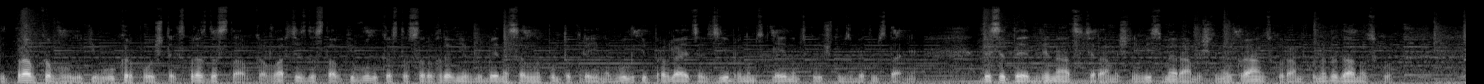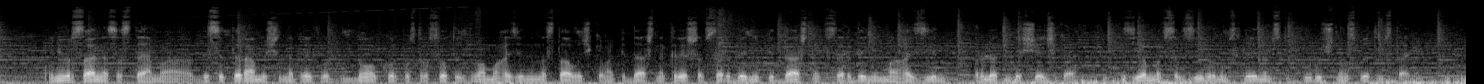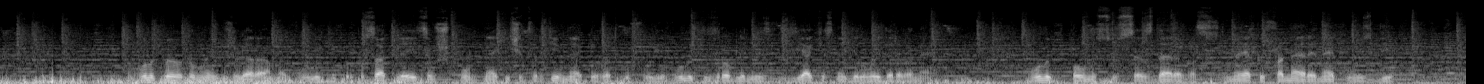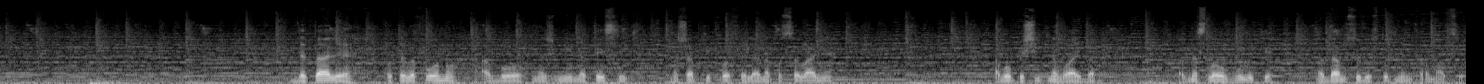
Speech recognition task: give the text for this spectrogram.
Відправка вуликів, Укрпошта, експрес-доставка. Вартість доставки вулика 140 гривень в будь-який населений пункт України. Вулик відправляється в зібраному, склеєному, скрученому, збитому стані. 10, 12 рамочні, 8 рамочні, на українську рамку, на додановську. Універсальна система, 10 рамочні, наприклад, дно, корпус 300, два магазини наставочками, піддашна криша, всередині піддашник, всередині магазин, прольотна дощечка, з'ємно все в зібраному, склеєному, ручному збитому стані. Вулик виготовлений бджолярами, вулики корпуса клеїться в шпунт, на ніякі четвертів, ніяку гладку фуї. Вулики зроблені з якісної ділової деревини. Вулик повністю все з дерева, з ніякої фанери, ніякого узбі. Деталі по телефону або нажміть, натисніть на шапки профіля на посилання, або пишіть на Viber. Одне слово вулики, надам всю доступну інформацію.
